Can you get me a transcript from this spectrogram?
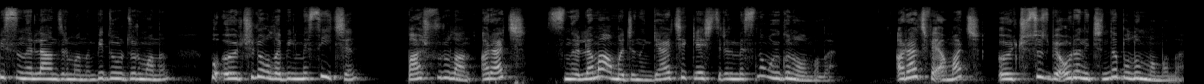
Bir sınırlandırmanın, bir durdurmanın bu ölçülü olabilmesi için başvurulan araç sınırlama amacının gerçekleştirilmesine uygun olmalı. Araç ve amaç ölçüsüz bir oran içinde bulunmamalı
